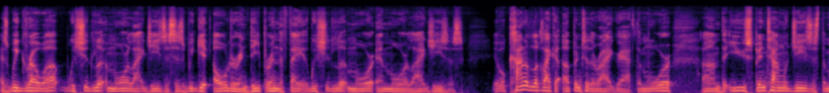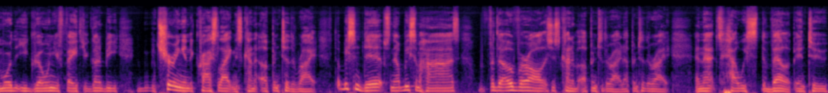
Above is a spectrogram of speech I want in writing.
As we grow up, we should look more like Jesus. As we get older and deeper in the faith, we should look more and more like Jesus it will kind of look like an up and to the right graph. The more um, that you spend time with Jesus, the more that you grow in your faith, you're going to be maturing into Christ likeness, kind of up and to the right. There'll be some dips and there'll be some highs, but for the overall, it's just kind of up and to the right, up and to the right, and that's how we develop into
